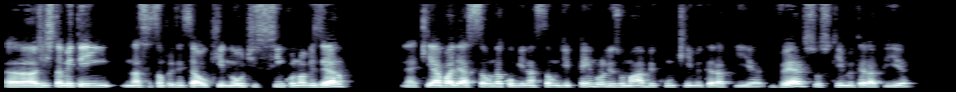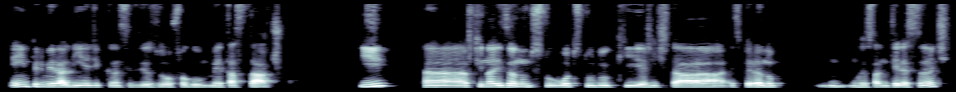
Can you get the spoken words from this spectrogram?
Uh, a gente também tem na sessão presencial o Keynote 590, né, que é a avaliação da combinação de pembrolizumab com quimioterapia versus quimioterapia em primeira linha de câncer de esôfago metastático. E, uh, finalizando, um estudo, outro estudo que a gente está esperando, um resultado interessante,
